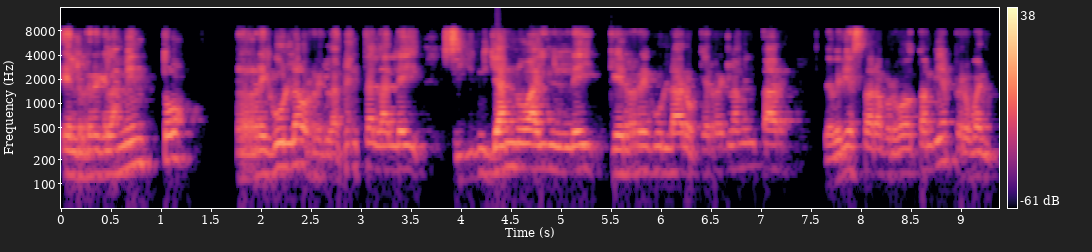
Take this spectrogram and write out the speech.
el reglamento regula o reglamenta la ley. Si ya no hay ley que regular o que reglamentar, debería estar aprobado también, pero bueno,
